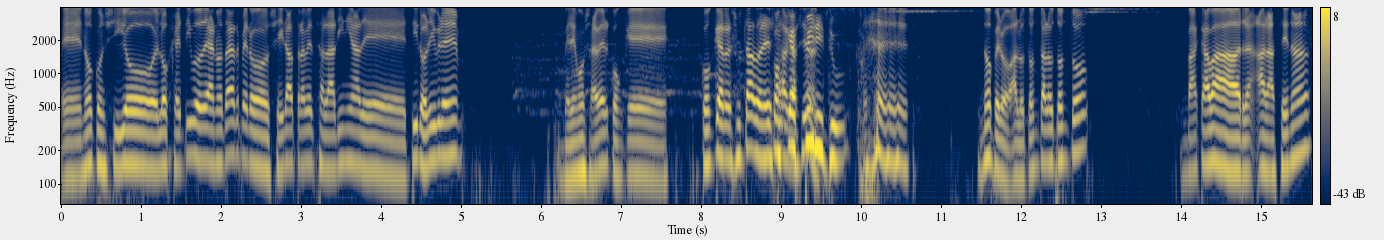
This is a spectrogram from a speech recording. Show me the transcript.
Eh, no consiguió el objetivo de anotar, pero se irá otra vez a la línea de tiro libre. Veremos a ver con qué con qué resultado en esta ¿Con qué ocasión. espíritu? no, pero a lo tonto, a lo tonto, va a acabar a la cena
